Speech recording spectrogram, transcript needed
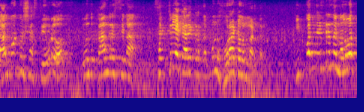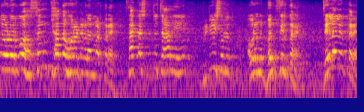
ಲಾಲ್ ಬಹದ್ದೂರ್ ಶಾಸ್ತ್ರಿ ಅವರು ಒಂದು ಕಾಂಗ್ರೆಸ್ಸಿನ ಸಕ್ರಿಯ ಕಾರ್ಯಕರ್ತ ತಕೊಂಡು ಹೋರಾಟವನ್ನು ಮಾಡ್ತಾರೆ. ಇಪ್ಪತ್ತೆಂಟರಿಂದ ನಲವತ್ತೇಳವರೆಗೂ ಅಸಂಖ್ಯಾತ ಹೋರಾಟಗಳನ್ನು ಮಾಡ್ತಾರೆ. ಸಾಕಷ್ಟು ಚಾರಿ ಬ್ರಿಟಿಷರು ಅವರನ್ನು ಬಂಧಿಸಿರ್ತಾರೆ ಜೈಲಲ್ಲಿ ಇರ್ತಾರೆ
